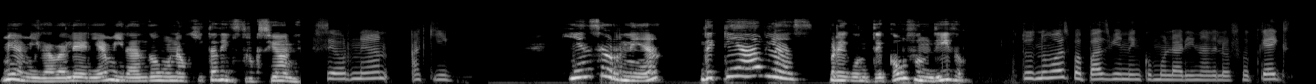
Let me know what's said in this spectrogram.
mi amiga Valeria mirando una hojita de instrucciones. Se hornean aquí. ¿Quién se hornea? ¿De qué hablas? Pregunté confundido. Tus nuevos papás vienen como la harina de los hotcakes.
